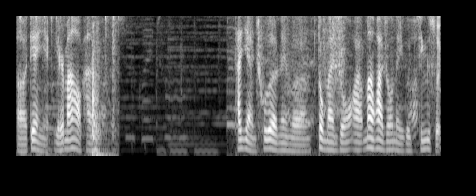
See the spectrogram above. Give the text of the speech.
呃电影，也是蛮好看的。他演出了那个动漫中啊漫画中的一个精髓，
